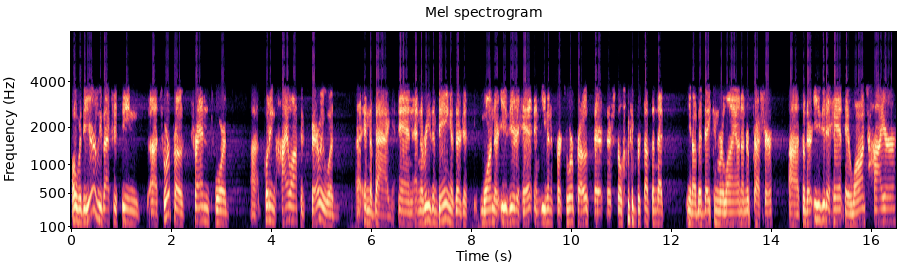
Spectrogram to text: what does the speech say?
over the years, we've actually seen uh, tour pros trend towards uh, putting high lofted fairway wood uh, in the bag, and and the reason being is they're just one, they're easier to hit, and even for tour pros, they're they're still looking for something that you know that they can rely on under pressure. Uh, so they're easy to hit. They launch higher.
